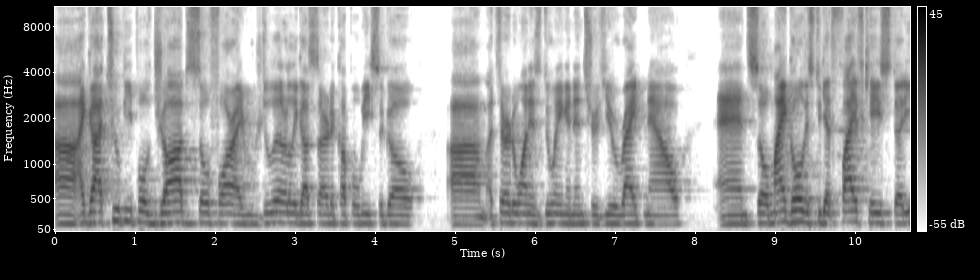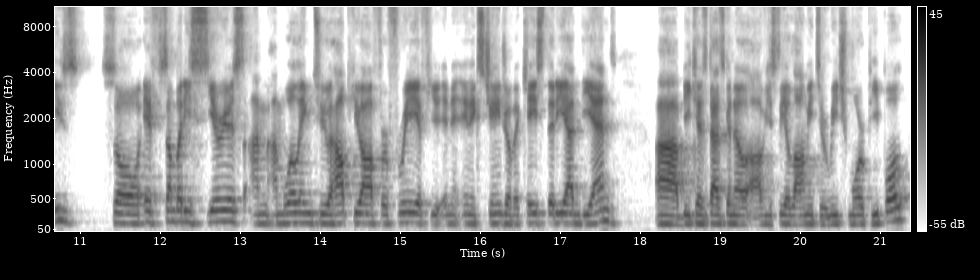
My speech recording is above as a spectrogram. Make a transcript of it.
uh, i got two people jobs so far i literally got started a couple weeks ago um, a third one is doing an interview right now and so my goal is to get five case studies. So if somebody's serious, I'm, I'm willing to help you out for free if you in, in exchange of a case study at the end, uh, because that's gonna obviously allow me to reach more people.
